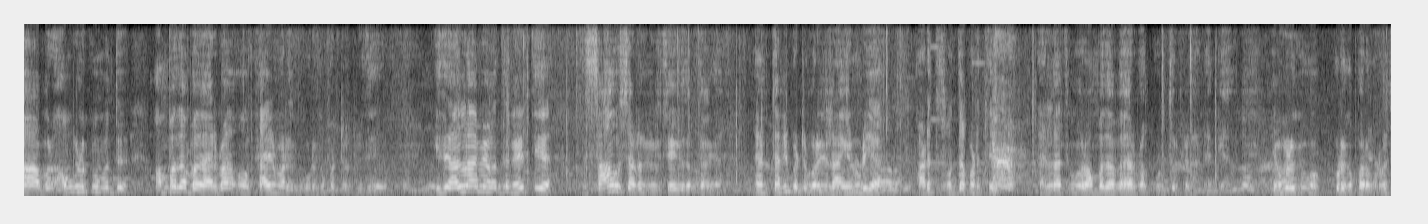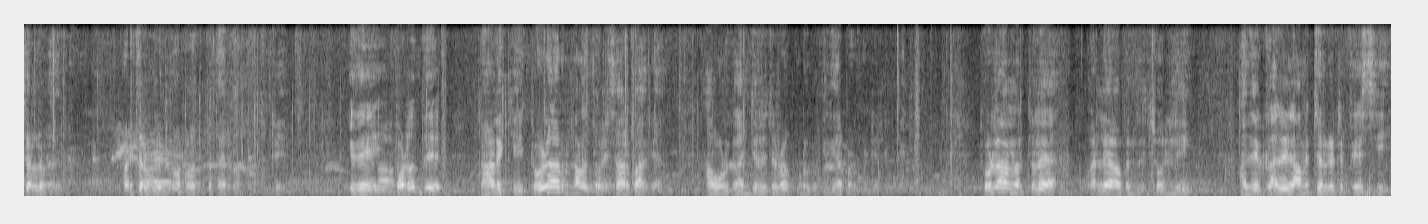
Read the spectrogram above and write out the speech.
அப்புறம் அவங்களுக்கும் வந்து ஐம்பது ஐம்பதாயிரம் ரூபாய் அவங்க காயமடைந்து கொடுக்கப்பட்டிருக்குது. இது எல்லாமே வந்து நேற்று சாவு சடங்குகள் செய்வதற்காக நான் தனிப்பட்ட முறையில் நான் என்னுடைய அடுத்த சொந்த பணத்தை எல்லாத்துக்கும் ஒரு ஐம்பது ஐம்பதாயிரம் ரூபாய் கொடுத்துருக்கேன் நான் இங்கே. இவங்களுக்கும் கொடுக்க போகிறேன் முதலமைச்சர் அடுத்தவங்களுக்கும் ஒரு பத்து பத்தாயிரம் ரூபாய் கொடுத்துட்டு இதை தொடர்ந்து நாளைக்கு தொழிலாளர் நலத்துறை சார்பாக அவங்களுக்கு அஞ்சு லட்சம் ரூபாய் கொடுக்கறதுக்கு ஏற்பாடு பண்ணியிருக்கேன். தொழிலாளர் நலத்தில் வரல வந்து சொல்லி அது காலையில் அமைச்சர்கிட்ட பேசி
